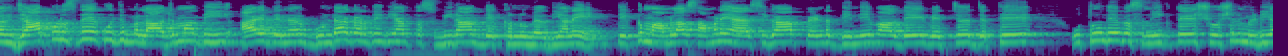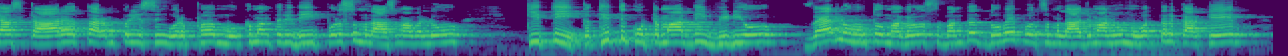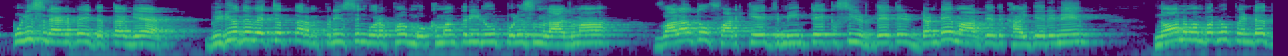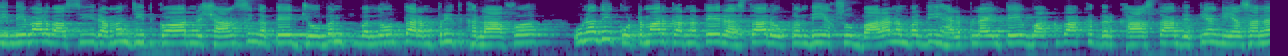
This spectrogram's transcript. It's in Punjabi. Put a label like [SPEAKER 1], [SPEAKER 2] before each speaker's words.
[SPEAKER 1] ਪੰਜਾਬ ਪੁਲਿਸ ਦੇ ਕੁਝ ਮੁਲਾਜ਼ਮਾਂ ਦੀ ਆਏ ਦਿਨ ਗੁੰਡਾਗਰਦੀ ਦੀਆਂ ਤਸਵੀਰਾਂ ਦੇਖਣ ਨੂੰ ਮਿਲਦੀਆਂ ਨੇ। ਤੇ ਇੱਕ ਮਾਮਲਾ ਸਾਹਮਣੇ ਆਇਆ ਸੀਗਾ ਪਿੰਡ ਦੀਨੇਵਾਲ ਦੇ ਵਿੱਚ, ਜਿੱਥੇ ਉੱਥੋਂ ਦੇ ਵਸਨੀਕ ਤੇ social media star Dharampreet Singh ਉਰਫ ਮੁੱਖ ਮੰਤਰੀ ਦੀ ਪੁਲਿਸ ਮੁਲਾਜ਼ਮਾਂ ਵੱਲੋਂ ਕੀਤੀ ਕਥਿਤ ਕੁੱਟਮਾਰ ਦੀ ਵੀਡੀਓ ਵਾਇਰਲ ਹੋਣ ਤੋਂ ਮਗਰੋਂ ਸਬੰਧਤ ਦੋਵੇਂ ਪੁਲਿਸ ਮੁਲਾਜ਼ਮਾਂ ਨੂੰ ਮੁਅੱਤਲ ਕਰਕੇ ਪੁਲਿਸ ਲੈਣ ਭੇਜ ਦਿੱਤਾ ਗਿਆ। ਹੈ ਵੀਡੀਓ ਦੇ ਵਿੱਚ ਧਰਮਪ੍ਰੀਤ ਸਿੰਘ ਉਰਫ ਮੁੱਖ ਮੰਤਰੀ ਨੂੰ ਪੁਲਿਸ ਮੁਲਾਜ਼ਮਾਂ ਵਾਲਾ ਤੋਂ ਫੜ ਕੇ ਜ਼ਮੀਨ ਤੇ ਘਸੀੜਦੇ ਤੇ ਡੰਡੇ ਮਾਰਦੇ ਦਿਖਾਈ ਦੇ ਰਹੇ ਨੇ। 9 ਨਵੰਬਰ ਨੂੰ ਪਿੰਡ ਦੀਨੇਵਾਲ ਵਾਸੀ ਰਮਨਜੀਤ ਕੌਰ, ਨਿਸ਼ਾਨ ਸਿੰਘ ਅਤੇ ਜੋਬਨ ਵੱਲੋਂ ਧਰਮਪ੍ਰੀਤ ਖਿਲਾਫ ਉਹਨਾਂ ਦੀ ਕੁੱਟਮਾਰ ਕਰਨ ਤੇ ਰਸਤਾ ਰੋਕਣ ਦੀ 112 ਨੰਬਰ ਦੀ ਹੈਲਪਲਾਈਨ ਤੇ ਵੱਖ-ਵੱਖ ਦਰਖਾਸਤਾਂ ਦਿੱਤੀਆਂ ਗਈਆਂ ਸਨ।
